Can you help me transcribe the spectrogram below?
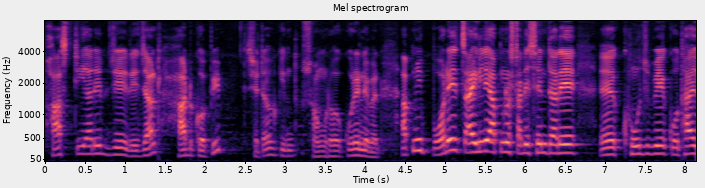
ফার্স্ট ইয়ারের যে রেজাল্ট হার্ড কপি সেটাও কিন্তু সংগ্রহ করে নেবেন। আপনি পরে চাইলে আপনার স্টাডি সেন্টারে খুঁজবে, কোথায়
